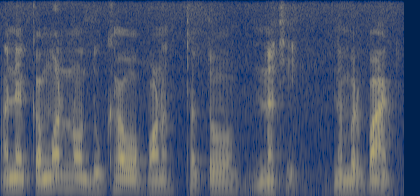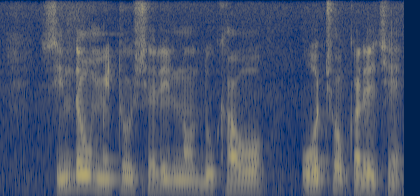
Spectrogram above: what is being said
અને કમરનો દુખાવો પણ થતો નથી. નંબર પાંચ, સિંધવ મીઠું શરીરનો દુખાવો ઓછો કરે છે.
